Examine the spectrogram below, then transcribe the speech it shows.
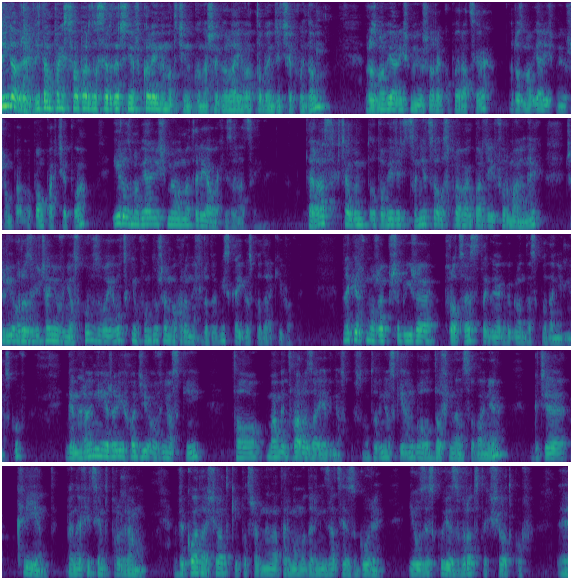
Dzień dobry, witam Państwa bardzo serdecznie w kolejnym odcinku naszego live'a To będzie ciepły dom. Rozmawialiśmy już o rekuperacjach, rozmawialiśmy już o, pompach ciepła i rozmawialiśmy o materiałach izolacyjnych. Teraz chciałbym opowiedzieć co nieco o sprawach bardziej formalnych, czyli o rozliczeniu wniosków z Wojewódzkim Funduszem Ochrony Środowiska i Gospodarki Wodnej. Najpierw może przybliżę proces tego, jak wygląda składanie wniosków. Generalnie, jeżeli chodzi o wnioski, to mamy dwa rodzaje wniosków. Są to wnioski albo o dofinansowanie, gdzie klient, beneficjent programu wykłada środki potrzebne na termomodernizację z góry i uzyskuje zwrot tych środków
